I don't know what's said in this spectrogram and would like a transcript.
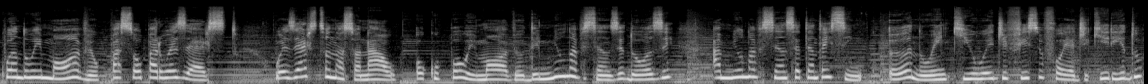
quando o imóvel passou para o exército. O Exército Nacional ocupou o imóvel de 1912 a 1975, ano em que o edifício foi adquirido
